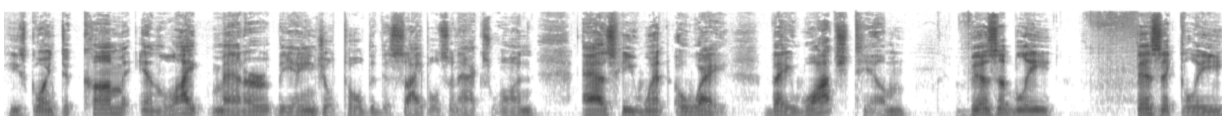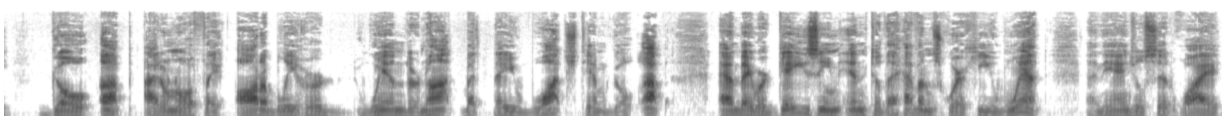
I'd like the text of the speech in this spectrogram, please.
He's going to come in like manner, the angel told the disciples in Acts 1, as he went away. They watched him visibly, physically, go up. I don't know if they audibly heard wind or not, but they watched him go up. And they were gazing into the heavens where he went. And the angel said, Why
